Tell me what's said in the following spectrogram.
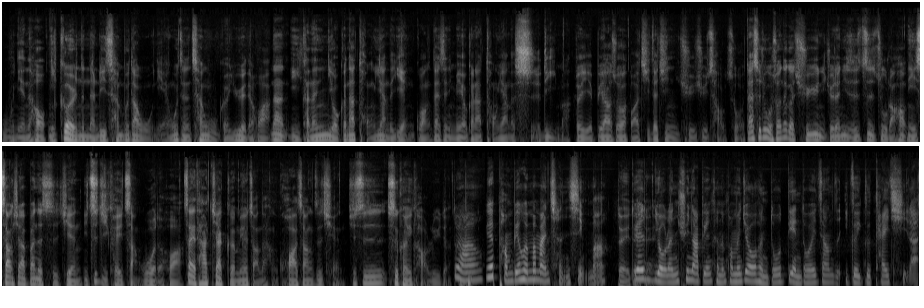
五年后，你个人的能力撑不到五年，我只能撑五个月的话，那你可能有跟他同样的眼光，但是你没有跟他同样的实力嘛？所以也不要说我要急着进去去炒作。但是如果说那个区域你觉得你只是自住，然后你上下班的时间你自己可以掌握的话，在它价格没有涨得很夸张之前，其实是可以考虑的。对啊，因为旁边会慢慢成型嘛。对，因为有人去那边，可能旁边就有很多店都会这样子一个一个开起来。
